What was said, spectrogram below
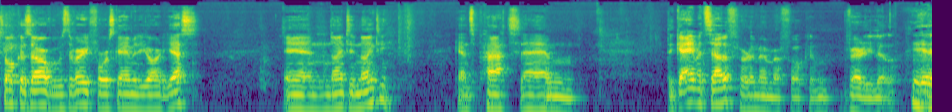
took us over. It was the very first game of the RDS in 1990 against Pat. Um, the game itself, I remember fucking very little, Yeah.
